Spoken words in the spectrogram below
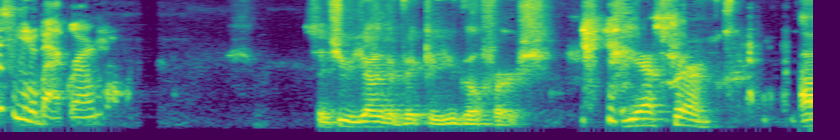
just a little background. Since you're younger, Victor, you go first. Yes, sir. I,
